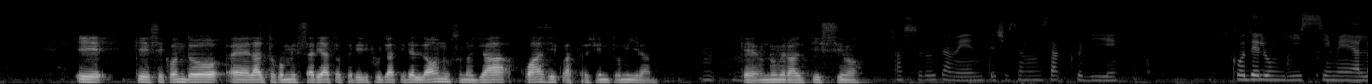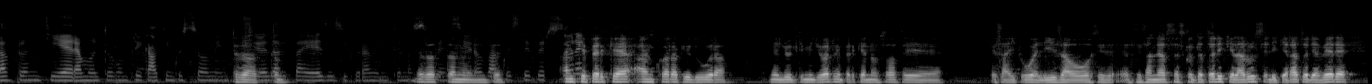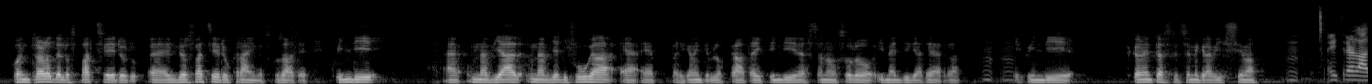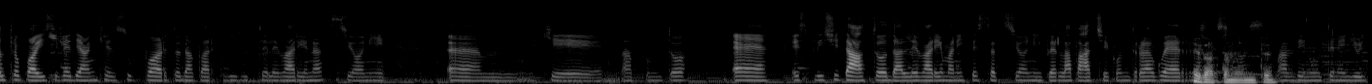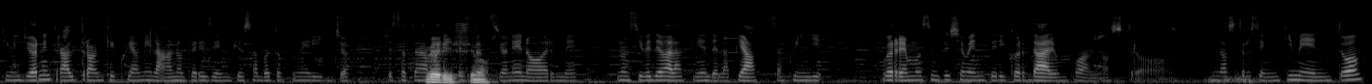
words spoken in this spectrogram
e che secondo eh, l'Alto Commissariato per i rifugiati dell'ONU sono già quasi 400.000, Mm, che è un numero altissimo. Assolutamente, ci sono un sacco di code lunghissime alla frontiera, molto complicato in questo momento uscire Esatto, dal paese, sicuramente il nostro pensiero va a queste Anche persone. perché è ancora più dura negli ultimi giorni, perché non so se, se sai tu, Elisa, o se, se sanno i nostri ascoltatori, che la Russia ha dichiarato di avere controllo dello spazio aereo, eh, dello spazio aereo ucraino, scusate, quindi eh, una via, una via di fuga è, è praticamente bloccata e quindi restano solo i mezzi via terra Mm-mm. e quindi sicuramente la situazione è gravissima. E tra l'altro poi si vede anche il supporto da parte di tutte le varie nazioni ehm, che appunto è esplicitato dalle varie manifestazioni per la pace contro la guerra che sono avvenute negli ultimi giorni, tra l'altro anche qui a Milano, per esempio, sabato pomeriggio. C'è stata una verissimo. manifestazione enorme, non si vedeva la fine della piazza, quindi vorremmo semplicemente ricordare un po' il nostro, il nostro sentimento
